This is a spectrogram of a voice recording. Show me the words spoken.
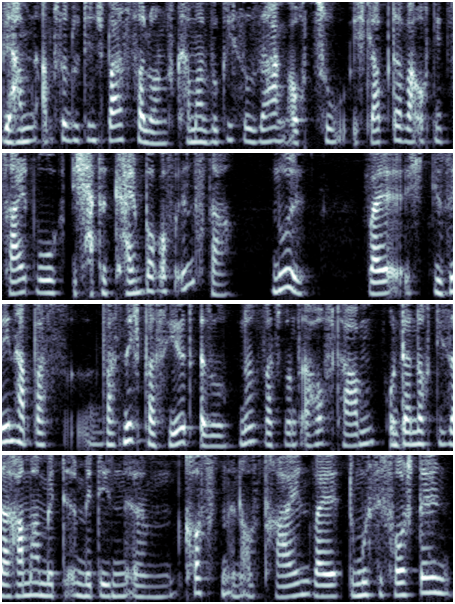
wir haben absolut den Spaß verloren. Das kann man wirklich so sagen. Auch zu, ich glaube, da war auch die Zeit, wo ich hatte keinen Bock auf Insta. Null weil ich gesehen habe, was was nicht passiert, also ne, was wir uns erhofft haben. Und dann noch dieser Hammer mit mit den ähm, Kosten in Australien, weil du musst dir vorstellen,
